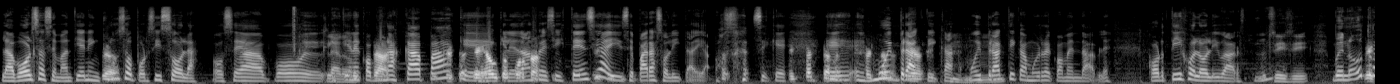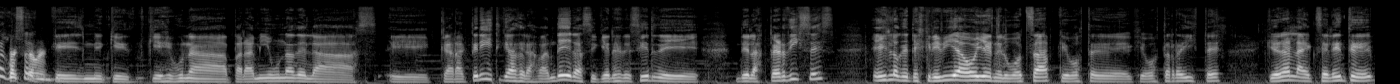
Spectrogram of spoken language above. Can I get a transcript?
La bolsa se mantiene incluso por sí sola. O sea, vos, eh, Claro. tiene como unas capas Es- que, que le dan resistencia y se para solita, digamos. Así que Exactamente, es, es muy práctica, muy práctica, muy recomendable. Cortijo el olivar. Sí, sí. Bueno, otra cosa que, me- que, que es una para mí una de las eh, características de las banderas, si quieres decir, de, de las perdices, es lo que te escribía hoy en el WhatsApp que vos te, que vos te reíste, que era la excelente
